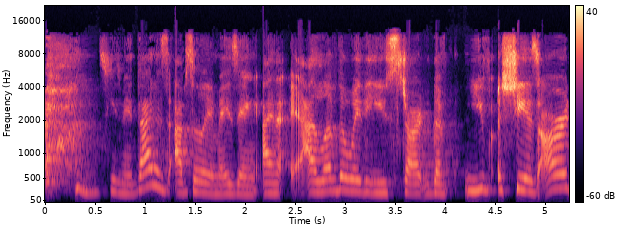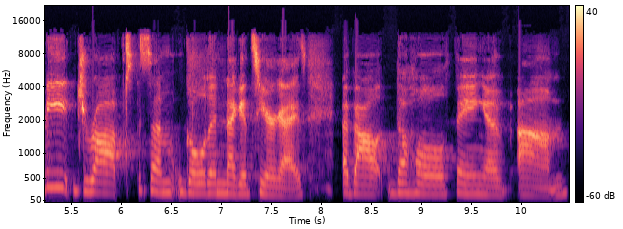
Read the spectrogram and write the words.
excuse me that is absolutely amazing. And i love the way that you start the you've she has already dropped some golden nuggets here guys about the whole thing of um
